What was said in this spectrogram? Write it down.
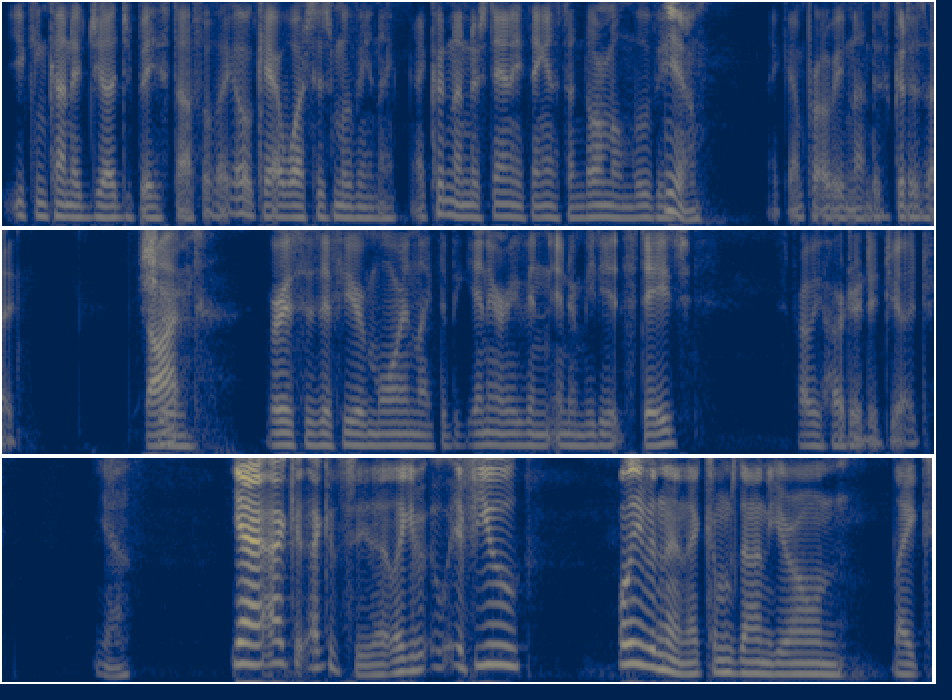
you can kind of judge based off of like okay i watched this movie and I, I couldn't understand anything and it's a normal movie Yeah. like i'm probably not as good as i thought. Sure. versus if you're more in like the beginner or even intermediate stage it's probably harder to judge Yeah, yeah, I could I could see that. Like if if you, well, even then that comes down to your own like,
